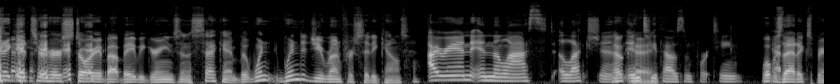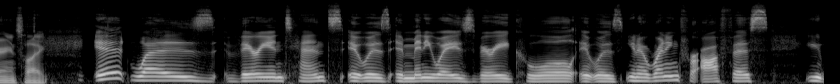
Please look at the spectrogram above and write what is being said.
going to get to her story about baby greens in a second. But when when did you run for city council? I ran in the last election Okay. in 2014. What was that experience like? It was very intense. It was in many ways very cool. It was, you know, running for office. You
